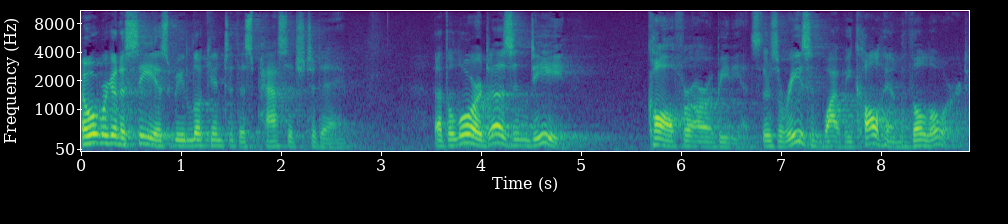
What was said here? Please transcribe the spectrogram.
And what we're going to see as we look into this passage today, that the Lord does indeed call for our obedience. There's a reason why we call Him the Lord.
